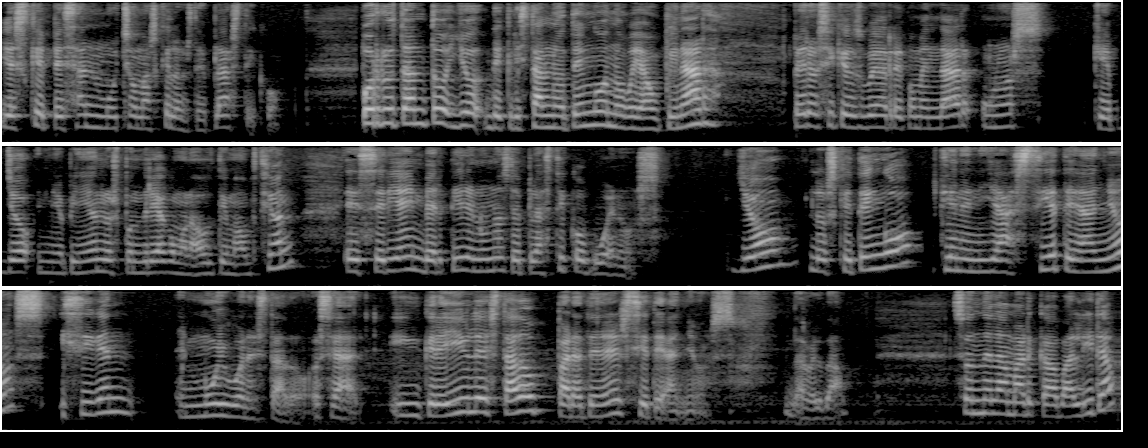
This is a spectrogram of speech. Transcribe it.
y es que pesan mucho más que los de plástico. Por lo tanto, yo de cristal no tengo, no voy a opinar, pero sí que os voy a recomendar unos que yo, en mi opinión, los pondría como la última opción, eh, sería invertir en unos de plástico buenos. Yo, los que tengo, tienen ya 7 años y siguen en muy buen estado. O sea, increíble estado para tener 7 años, la verdad. Son de la marca Valira,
